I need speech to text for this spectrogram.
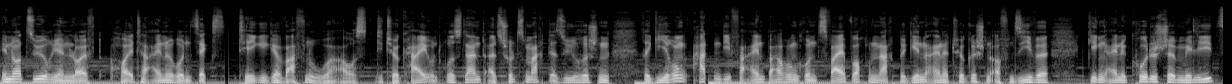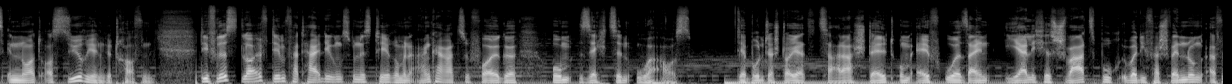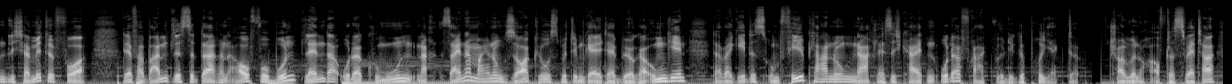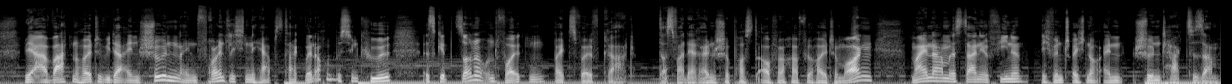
In Nordsyrien läuft heute eine rund sechstägige Waffenruhe aus. Die Türkei und Russland als Schutzmacht der syrischen Regierung hatten die Vereinbarung rund zwei Wochen nach Beginn einer türkischen Offensive gegen eine kurdische Miliz in Nordostsyrien getroffen. Die Frist läuft dem Verteidigungsministerium in Ankara zufolge um 16 Uhr aus. Der Bund der Steuerzahler stellt um 11 Uhr sein jährliches Schwarzbuch über die Verschwendung öffentlicher Mittel vor. Der Verband listet darin auf, wo Bund, Länder oder Kommunen nach seiner Meinung sorglos mit dem Geld der Bürger umgehen. Dabei geht es um Fehlplanungen, Nachlässigkeiten oder fragwürdige Projekte. Schauen wir noch auf das Wetter. Wir erwarten heute wieder einen schönen, einen freundlichen Herbsttag, wenn auch ein bisschen kühl. Es gibt Sonne und Wolken bei 12 Grad. Das war der Rheinische Postaufwacher für heute Morgen. Mein Name ist Daniel Fiene. Ich wünsche euch noch einen schönen Tag zusammen.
